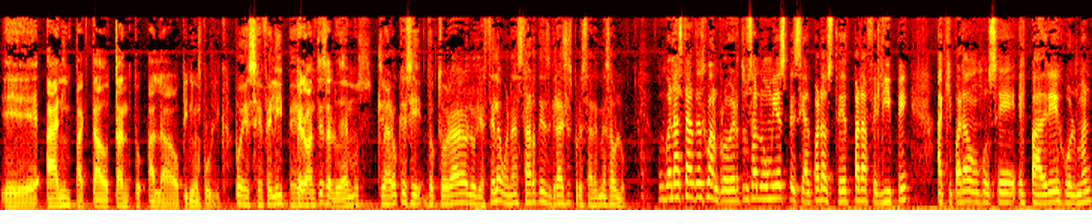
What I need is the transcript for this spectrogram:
eh, han impactado tanto a la opinión pública. Pues eh, Felipe. Pero antes saludemos. Claro que sí. Doctora Gloria Estela, buenas tardes. Gracias por estar en Mesa Blue. Muy buenas tardes, Juan Roberto. Un saludo muy especial para usted, para Felipe, aquí para don José, el padre de Holman,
